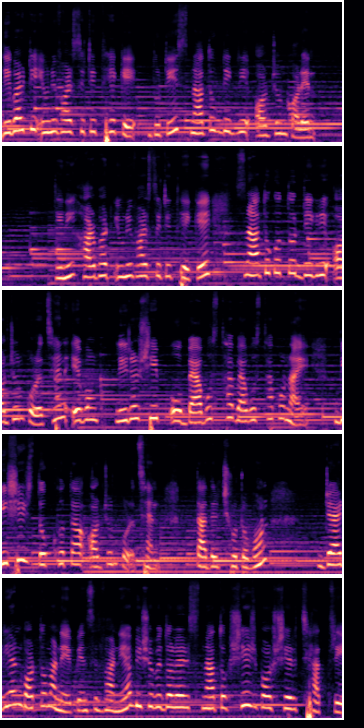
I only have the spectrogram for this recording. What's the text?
লিবার্টি ইউনিভার্সিটি থেকে দুটি স্নাতক ডিগ্রি অর্জন করেন। তিনি হার্ভার্ড ইউনিভার্সিটি থেকে স্নাতকোত্তর ডিগ্রি অর্জন করেছেন এবং লিডারশিপ ও ব্যবস্থা ব্যবস্থাপনায় বিশেষ দক্ষতা অর্জন করেছেন। তাদের ছোট বোন ড্যারিয়ান বর্তমানে পেনসিলভানিয়া বিশ্ববিদ্যালয়ের স্নাতক শেষ বর্ষের ছাত্রী।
